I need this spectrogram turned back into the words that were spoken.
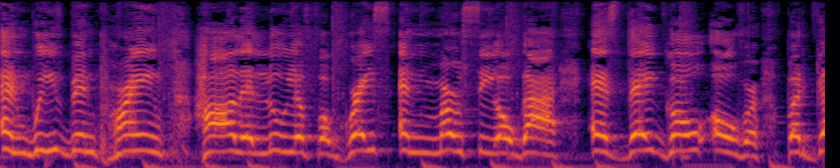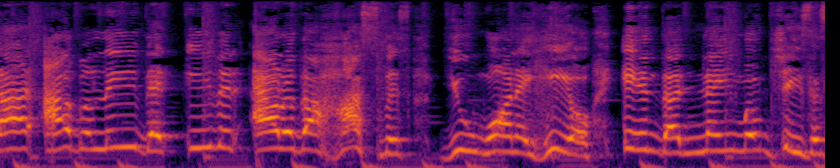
And we've been praying, hallelujah, for grace and mercy, oh God, as they go over. But God, I believe that even out of the hospice, you want to heal in the name of Jesus.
